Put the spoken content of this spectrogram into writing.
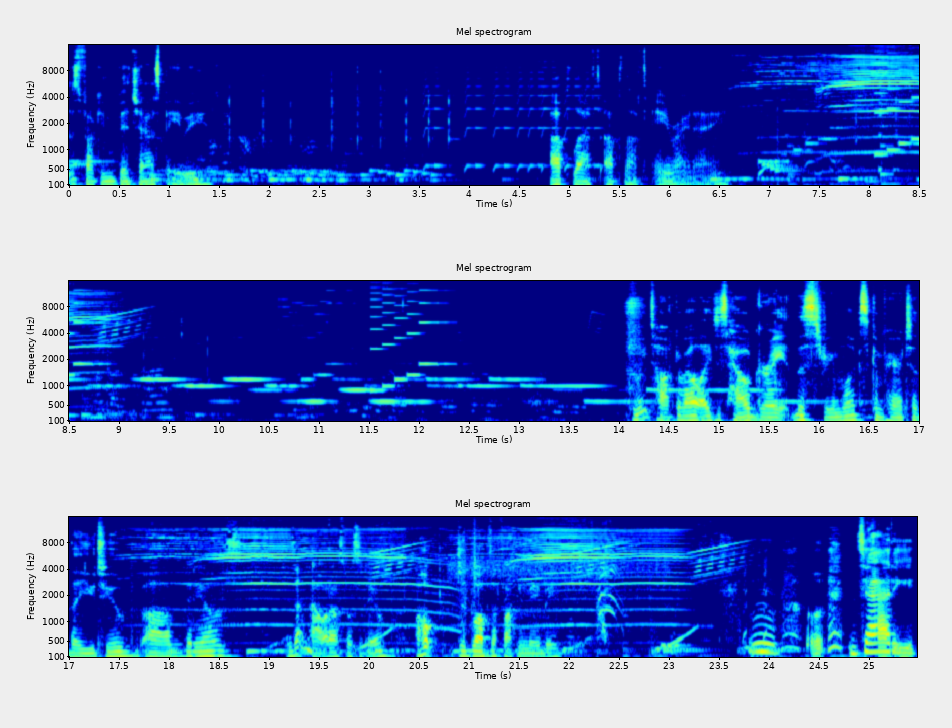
This fucking bitch ass baby. Up left, up left, A right A. Can we talk about like just how great the stream looks compared to the YouTube um, videos? Is that not what I was supposed to do? Oh, just up the fucking baby. Mm, daddy,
